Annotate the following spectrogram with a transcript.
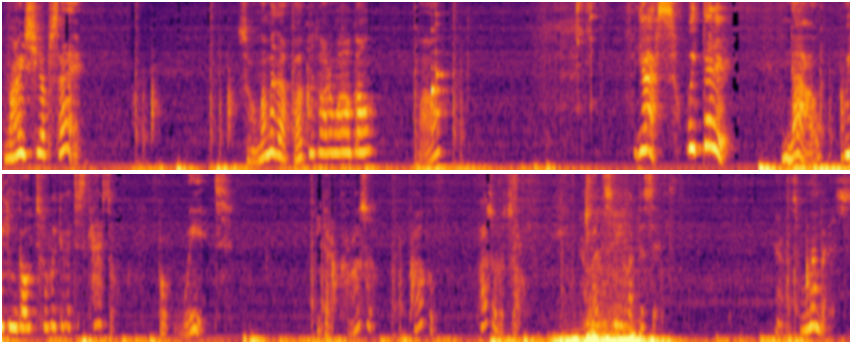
Why is she upset? So remember that bug we got a while ago? Well, yes, we did it. Now we can go to the Wicked Witch's castle. But wait, we got a puzzle, puzzle, puzzle to solve. See what this is. Now let's remember this:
